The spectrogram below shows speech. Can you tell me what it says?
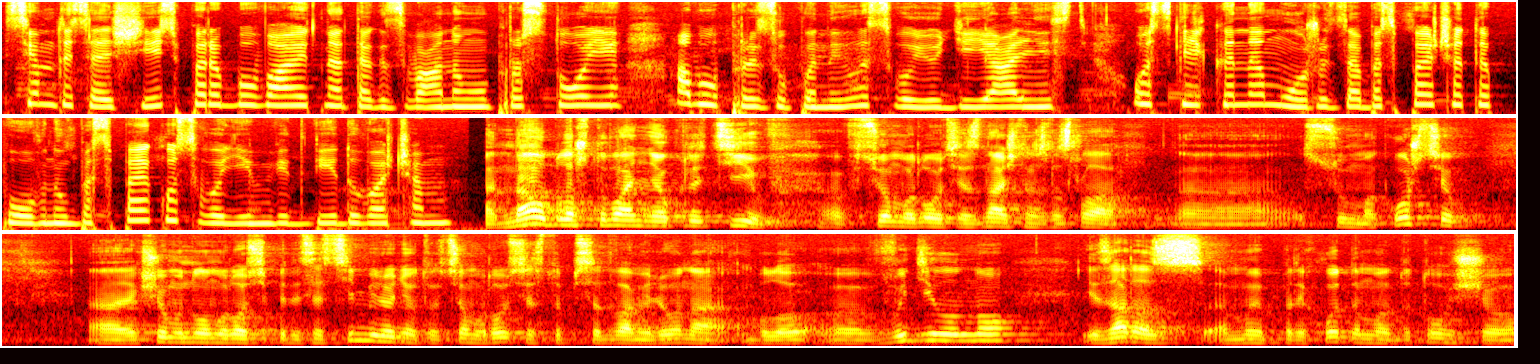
76 перебувають на так званому простої або призупинили свою діяльність, оскільки не можуть забезпечити повну безпеку своїм відвідувачам. На облаштування укриттів в цьому році значно зросла е, сума коштів. Е, Якщо в минулому році 57 мільйонів, то в цьому році 152 мільйона було е, виділено. І зараз ми переходимо до того, що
